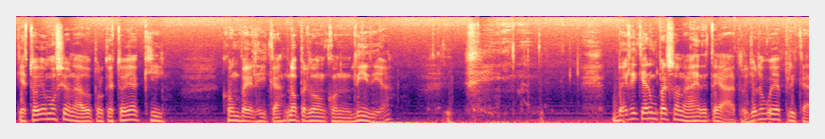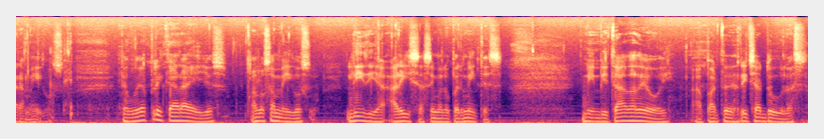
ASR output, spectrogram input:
que estoy emocionado porque estoy aquí con Bélgica, no, perdón, con Lidia. Bélgica era un personaje de teatro. Yo les voy a explicar, amigos. Les voy a explicar a ellos, a los amigos, Lidia Arisa, si me lo permites, mi invitada de hoy, aparte de Richard Douglas.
